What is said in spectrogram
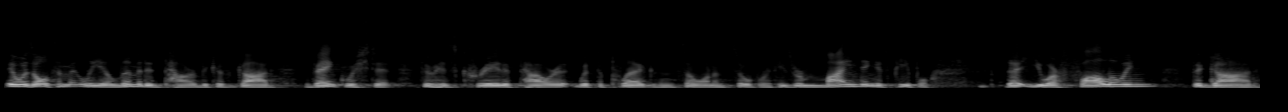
it was ultimately a limited power because God vanquished it through his creative power with the plagues and so on and so forth. He's reminding his people that you are following the God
